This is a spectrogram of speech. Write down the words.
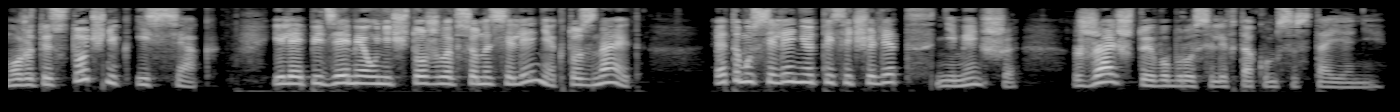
Может, источник иссяк? Или эпидемия уничтожила все население? Кто знает. Этому селению тысячи лет, не меньше. Жаль, что его бросили в таком состоянии.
